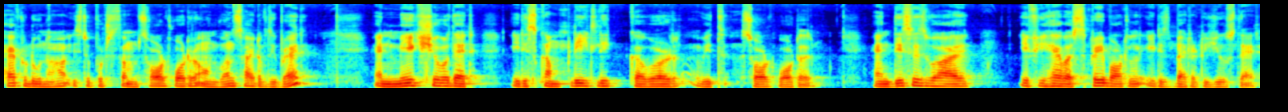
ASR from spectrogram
have to do now is to put some salt water on one side of the bread and make sure that it is completely covered with salt water. And this is why if you have a spray bottle it is better to use that.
